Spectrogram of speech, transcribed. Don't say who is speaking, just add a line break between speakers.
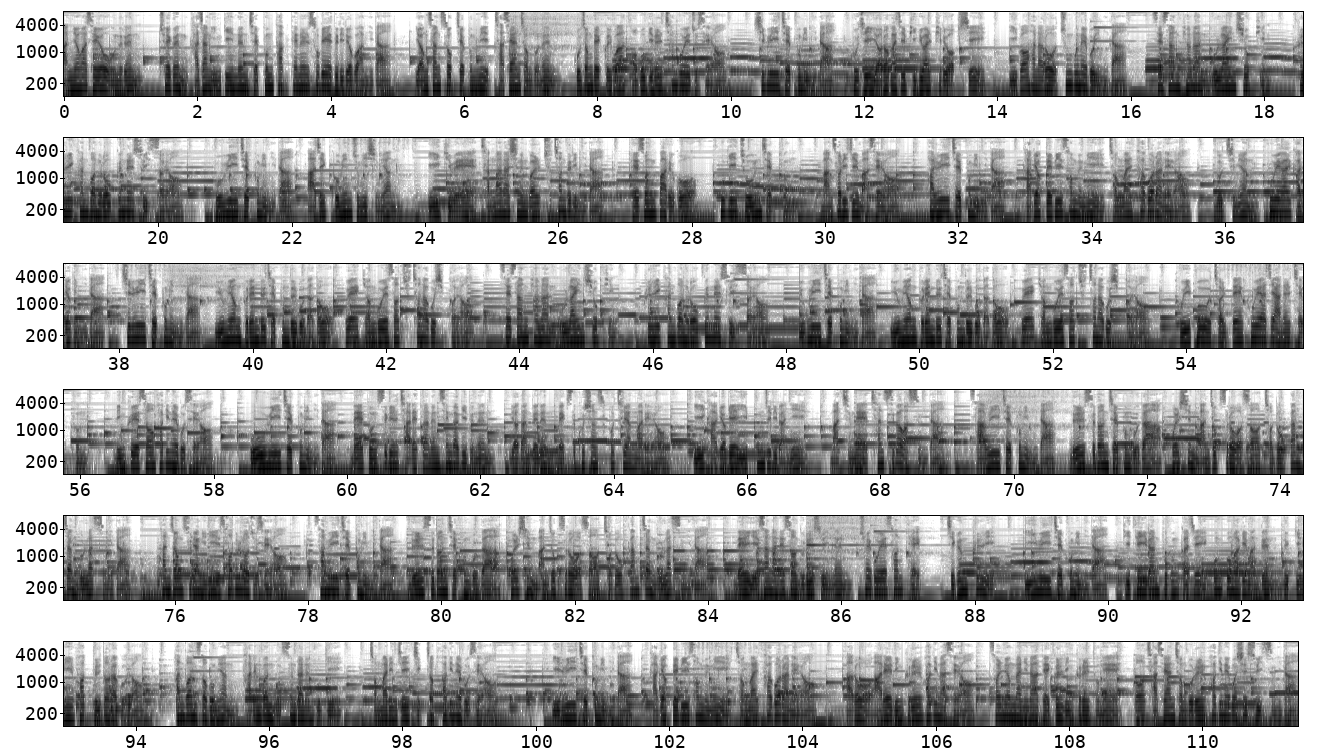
안녕하세요 오늘은 최근 가장 인기 있는 제품 탑10을 소개해드리려고 합니다. 영상 속 제품 및 자세한 정보는 고정 댓글과 더보기를 참고해주세요. 10위 제품입니다. 굳이 여러가지 비교할 필요 없이 이거 하나로 충분해 보입니다. 세상 편한 온라인 쇼핑 클릭 한 번으로 끝낼 수 있어요. 9위 제품입니다. 아직 고민 중이시면 이 기회에 장만하시는 걸 추천드립니다. 배송 빠르고 후기 좋은 제품 망설이지 마세요. 8위 제품입니다. 가격 대비 성능이 정말 탁월하네요. 놓치면 후회할 가격입니다. 7위 제품입니다. 유명 브랜드 제품들보다도 꽤 견고해서 추천하고 싶어요. 세상 편한 온라인 쇼핑 클릭 한 번으로 끝낼 수 있어요. 6위 제품입니다. 유명 브랜드 제품들보다도 꽤 견고해서 추천하고 싶어요. 구입 후 절대 후회하지 않을 제품. 링크에서 확인해보세요. 5위 제품입니다. 내 돈 쓰길 잘했다는 생각이 드는 몇 안되는 맥스 쿠션 스포츠 양말이에요. 이 가격에 이 품질이라니 마침내 찬스가 왔습니다. 4위 제품입니다. 늘 쓰던 제품보다 훨씬 만족스러워서 저도 깜짝 놀랐습니다. 한정 수량이니 서둘러 주세요. 3위 제품입니다. 늘 쓰던 제품보다 훨씬 만족스러워서 저도 깜짝 놀랐습니다. 내 예산 안에서 누릴 수 있는 최고의 선택. 지금 클릭. 2위 제품입니다. 디테일한 부분까지 꼼꼼하게 만든 느낌이 확 들더라고요. 한번 써보면 다른 건 못 쓴다는 후기. 정말인지 직접 확인해보세요. 1위 제품입니다. 가격 대비 성능이 정말 탁월하네요. 바로 아래 링크를 확인하세요. 설명란이나 댓글 링크를 통해 더 자세한 정보를 확인해 보실 수 있습니다.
